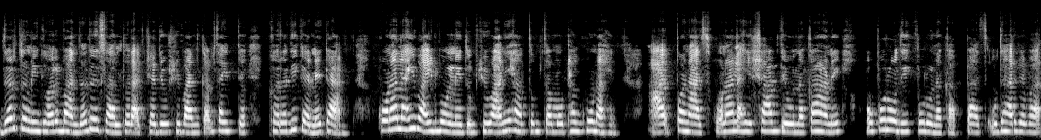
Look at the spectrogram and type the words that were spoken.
जर तुम्ही घर बांधत असाल तर आजच्या दिवशी बांधकाम साहित्य खरेदी करणे टाळा. कोणालाही वाईट बोलणे तुमची वाणी हा तुमचा मोठा गुण आहे. पण आज कोणालाही शाप देऊ नका आणि उपरोधिक बोलू नका. पाच उधार व्यवहार.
